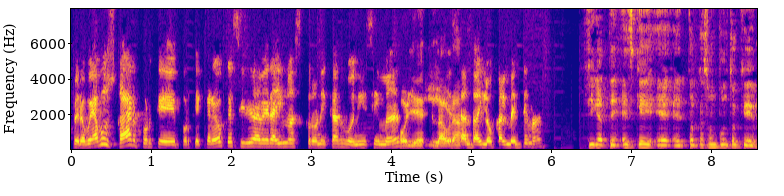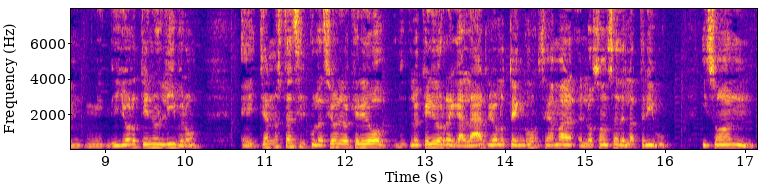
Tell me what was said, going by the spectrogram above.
pero voy a buscar porque, porque creo que sí debe haber ahí unas crónicas buenísimas. Oye, y Laura. Estando ahí localmente más. Fíjate, es que eh, eh, tocas un punto que mm, Villoro tiene un libro eh, ya no está en circulación, lo he, querido, lo he querido regalar, yo lo tengo, se llama Los Once de la Tribu y son,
